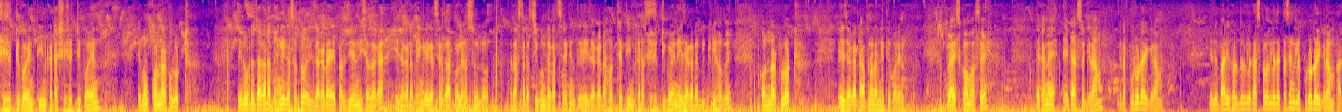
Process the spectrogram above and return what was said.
ছেষট্টি পয়েন্ট তিন কাটা ছেষট্টি পয়েন্ট এবং কর্নার প্লট এই রোডের জায়গাটা ভেঙে গেছে তো, এই জায়গাটা এই পাশ দিয়ে নিচা জায়গা, এই জায়গাটা ভেঙে গেছে, যার ফলে হচ্ছে হলো রাস্তাটা চিকন দেখাচ্ছে। কিন্তু এই জায়গাটা হচ্ছে তিন কাটা ছেষট্টি পয়েন্ট, এই জায়গাটা বিক্রি হবে কর্নার প্লট এই জায়গাটা আপনারা নিতে পারেন। প্রাইস কম আছে। এখানে এটা হচ্ছে গ্রাম, এটা পুরোটাই গ্রাম। এই যে বাড়ি ঘর দরগুলো গাছপালাগুলো দেখতেছেন, এগুলো পুরোটাই গ্রাম। আর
